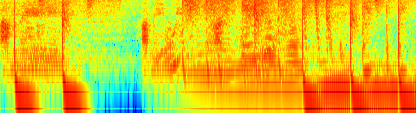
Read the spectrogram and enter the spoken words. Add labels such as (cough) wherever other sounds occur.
I mean, I mean, we like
